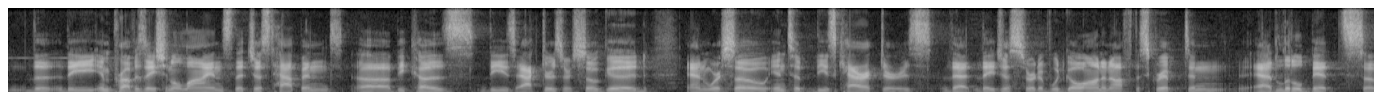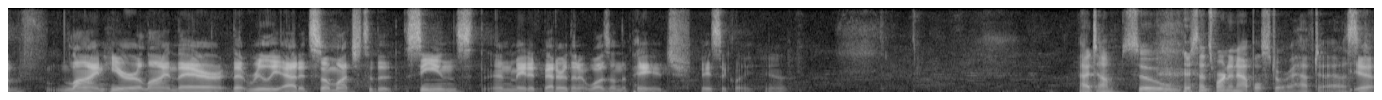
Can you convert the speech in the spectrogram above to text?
the the improvisational lines that just happened uh, because these actors are so good and we're so into these characters that they just sort of would go on and off the script and add little bits of line here, a line there that really added so much to the scenes and made it better than it was on the page, basically. Yeah. Hi, Tom. So, since we're in an Apple store, I have to ask Yeah.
